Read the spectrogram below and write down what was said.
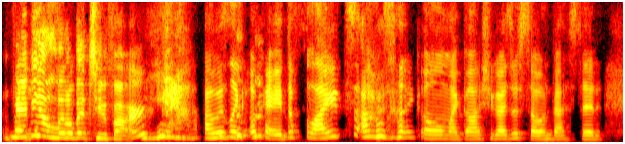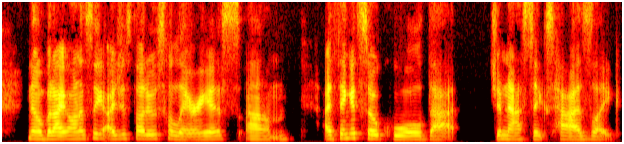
maybe a little bit too far. Yeah. I was like, okay, the flights, I was like, oh my gosh, you guys are so invested. No, but I honestly, I just thought it was hilarious. Um, I think it's so cool that gymnastics has like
